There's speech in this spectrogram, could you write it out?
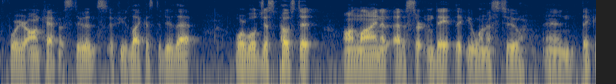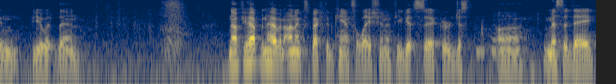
for your on campus students if you'd like us to do that. Or we'll just post it online at, at a certain date that you want us to, and they can view it then. Now, if you happen to have an unexpected cancellation, if you get sick or just uh, miss a day,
